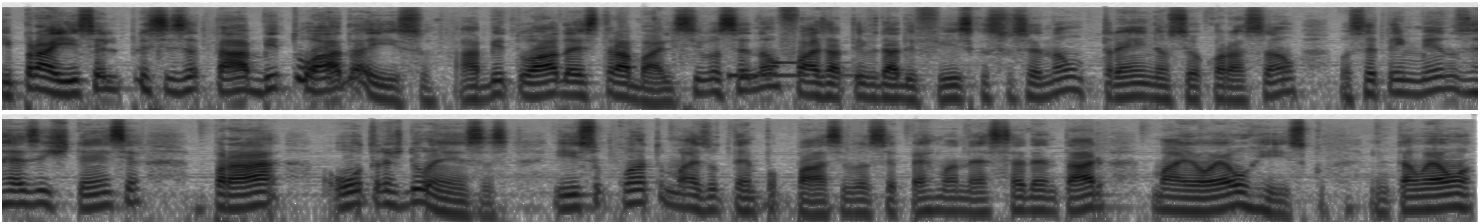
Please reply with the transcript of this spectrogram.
E para isso ele precisa estar tá habituado a isso, habituado a esse trabalho. Se você não faz atividade física, se você não treina o seu coração, você tem menos resistência para outras doenças. E isso quanto mais o tempo passa e você permanece sedentário, maior é o risco. Então é uma,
